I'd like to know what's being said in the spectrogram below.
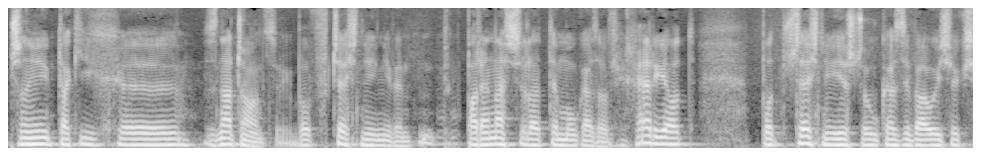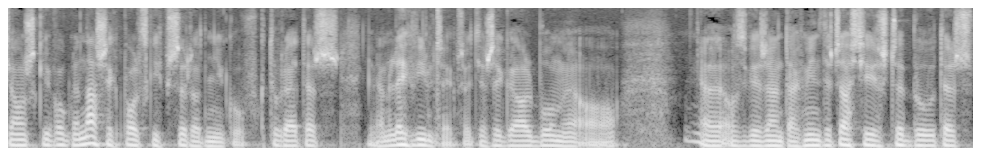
przynajmniej takich e, znaczących, bo wcześniej, nie wiem, paręnaście lat temu ukazał się Heriot, Pod, wcześniej jeszcze ukazywały się książki w ogóle naszych polskich przyrodników, które też, nie wiem, Lech Wilczek, przecież jego albumy o, e, o zwierzętach. W międzyczasie jeszcze był też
